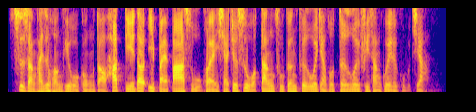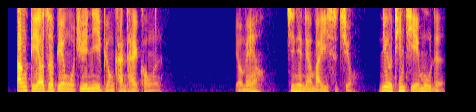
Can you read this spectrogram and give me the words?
市场还是还给我公道，它跌到一百八十五块以下，就是我当初跟各位讲说德威非常贵的股价。当跌到这边，我觉得你也不用看太空了，有没有？今天两百一十九，你有听节目的，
